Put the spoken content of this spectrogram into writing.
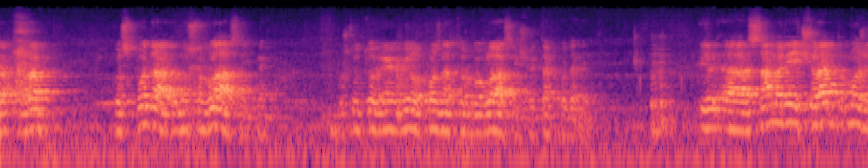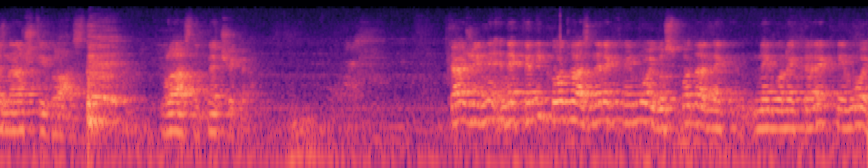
rab, gospodar, odnosno vlasnik neko, pošto u to vrijeme bilo poznato robovlasništvo i tako dalje. I, a, sama riječ rab može značiti vlasnik, vlasnik nečega. Kaže, ne, neka niko od vas ne rekne moj gospodar, ne, nego neka rekne moj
